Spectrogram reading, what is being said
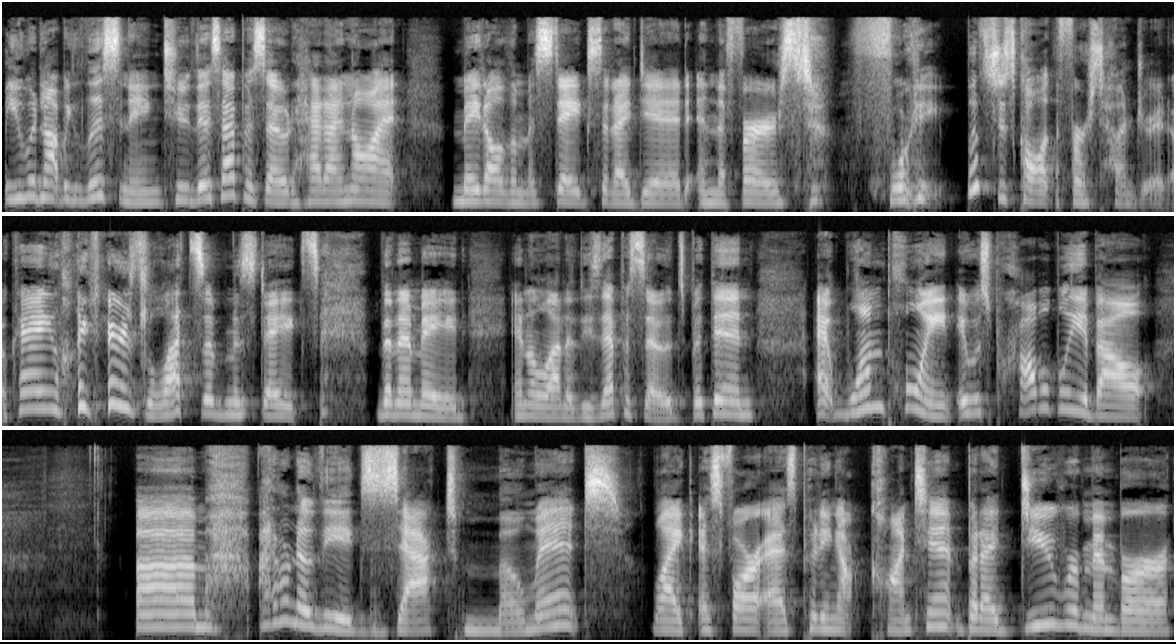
You would not be listening to this episode had I not made all the mistakes that I did in the first 40, let's just call it the first 100, okay? Like there's lots of mistakes that I made in a lot of these episodes. But then at one point, it was probably about um I don't know the exact moment like as far as putting out content, but I do remember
